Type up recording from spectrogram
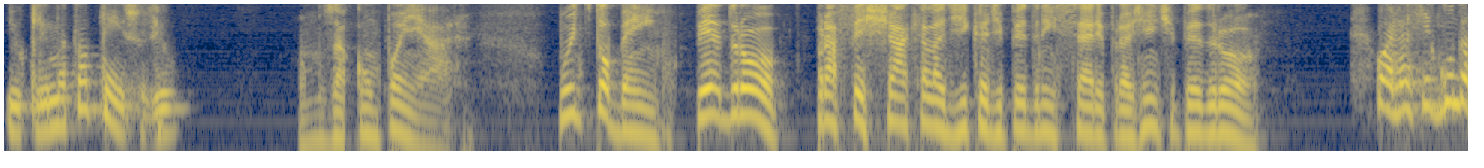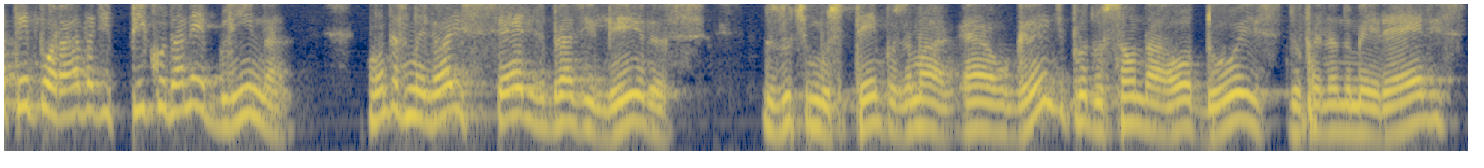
E o clima está tenso, viu? Vamos acompanhar. Muito bem. Pedro, para fechar aquela dica de Pedro em série para a gente, Pedro. Olha, a segunda temporada de Pico da Neblina, uma das melhores séries brasileiras dos últimos tempos, uma, é uma grande produção da O2, do Fernando Meirelles,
